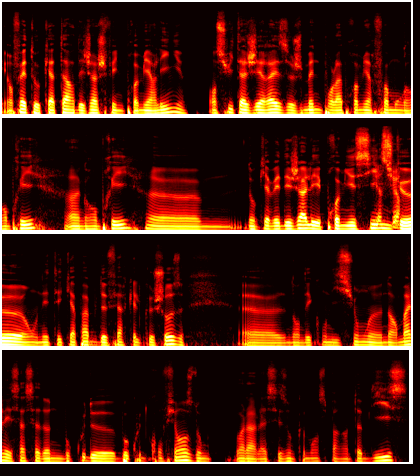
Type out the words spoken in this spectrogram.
Et en fait, au Qatar, déjà, je fais une première ligne. Ensuite, à Gérèse, je mène pour la première fois mon Grand Prix, un Grand Prix. Euh, donc, il y avait déjà les premiers signes qu'on était capable de faire quelque chose. Euh, dans des conditions euh, normales et ça, ça donne beaucoup de, beaucoup de confiance. Donc voilà, la saison commence par un top 10.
